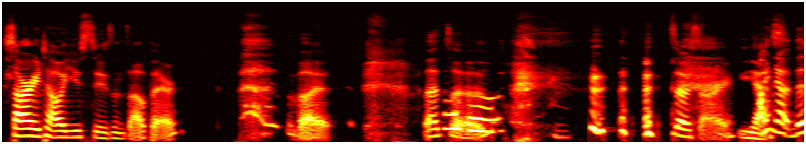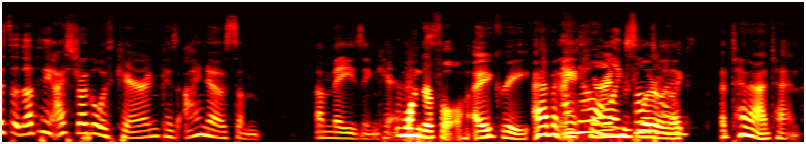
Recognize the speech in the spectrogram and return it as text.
Sorry to all you Susans out there, but that's a. Uh-huh. so sorry. Yeah, I know that's another thing. I struggle with Karen because I know some amazing Karen. Wonderful. I agree. I have an aunt know, Karen like who's literally like a ten out of ten.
